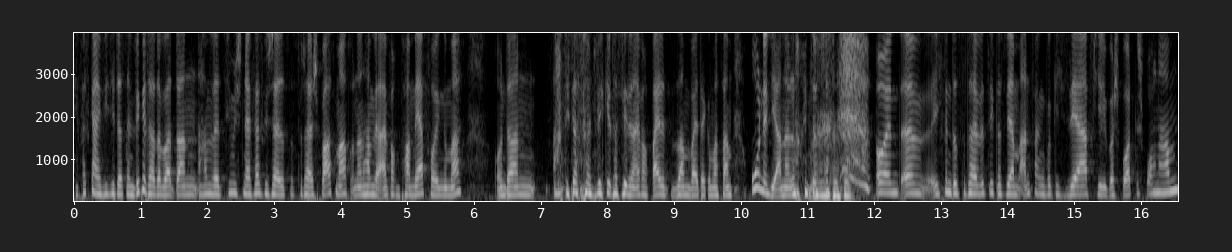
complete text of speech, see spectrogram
ich weiß gar nicht, wie sich das entwickelt hat, aber dann haben wir ziemlich schnell festgestellt, dass das total Spaß macht. Und dann haben wir einfach ein paar mehr Folgen gemacht und dann hat sich das so entwickelt, dass wir dann einfach beide zusammen weitergemacht haben, ohne die anderen Leute. und ähm, ich finde das total witzig, dass wir am Anfang wirklich sehr viel über Sport gesprochen haben,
